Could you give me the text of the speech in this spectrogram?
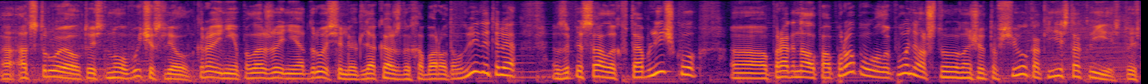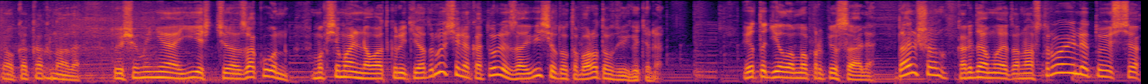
а, отстроил, то есть, ну, вычислил крайние положения дросселя для каждых оборотов двигателя, записал их в табличку, прогнал, попробовал и понял, что, значит, все как есть, так и есть, то есть, ну, как, как надо. То есть у меня есть закон максимального открытия дросселя, который зависит от оборотов двигателя. Это дело мы прописали. Дальше, когда мы это настроили, то есть э,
